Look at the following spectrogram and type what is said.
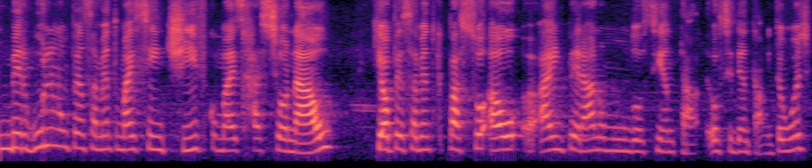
um mergulho num pensamento mais científico, mais racional, que é o pensamento que passou a, a imperar no mundo ocidental, ocidental. Então, hoje,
